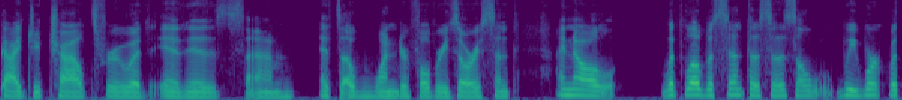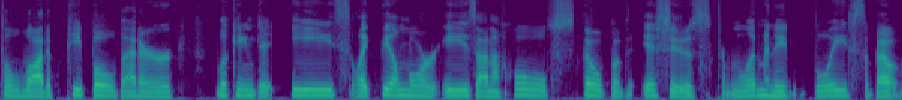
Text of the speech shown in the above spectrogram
guide your child through it it is um, it's a wonderful resource. And i know with logosynthesis we work with a lot of people that are looking to ease, like feel more ease on a whole scope of issues from limiting beliefs about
